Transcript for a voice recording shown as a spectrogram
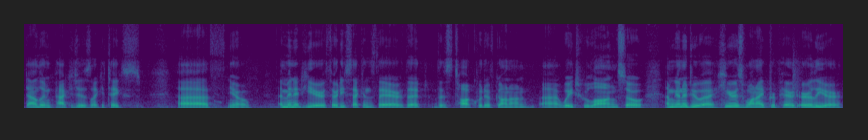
downloading packages like it takes, uh, you know, a minute here, 30 seconds there. That this talk would have gone on uh, way too long. So I'm going to do a here's one I prepared earlier,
